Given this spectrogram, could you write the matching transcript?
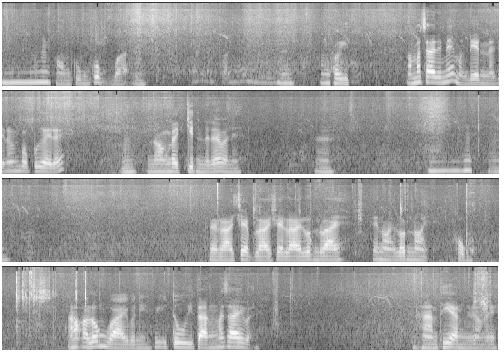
อืมหอมกุ้มกุ้มบะนี่ไปให้มันอืมมันค่อย เอามาใส่ได้ไหมหมังเด่นนะจะนั้นบ่เปื่อยเด้อืมน้องได้กินได้ได้บะนี่อ่าอืมอืมใส่ลายแซ่บลายใส่ลายล้นลายใส่หน่อยล้นหน่อยขมเอาเอาลงวายบะนี่พี่อีตูอีตังมาใส่บะนี่อาหารเที่ยงนี่ยังเลย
